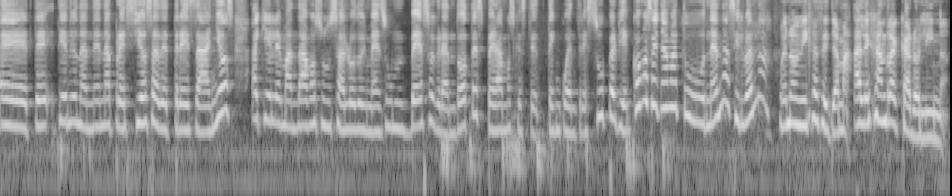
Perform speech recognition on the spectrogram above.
Eh, te- tiene una nena preciosa de tres años, a quien le mandamos un saludo inmenso, un beso grandote, esperamos que este- te encuentres súper bien. ¿Cómo se llama tu nena, Silvana? Bueno, mi hija se llama Alejandra Carolina.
